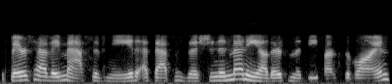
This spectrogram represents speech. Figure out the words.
The Bears have a massive need at that position and many others in the defensive line.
